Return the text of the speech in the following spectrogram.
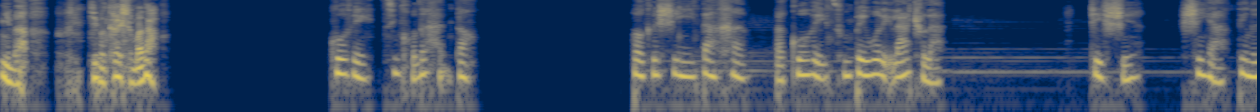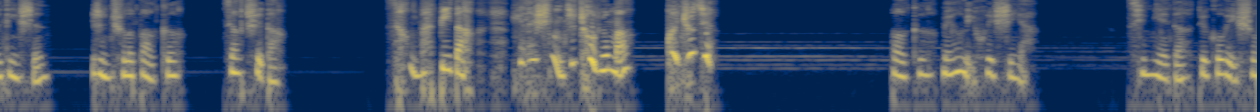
你们，你们干什么的？郭伟惊恐的喊道。豹哥示意大汉把郭伟从被窝里拉出来。这时，诗雅定了定神，认出了豹哥，娇斥道：“操你妈逼的！原来是你这臭流氓，滚出去！”豹哥没有理会诗雅，轻蔑的对郭伟说：“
